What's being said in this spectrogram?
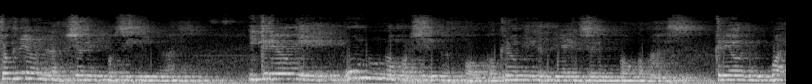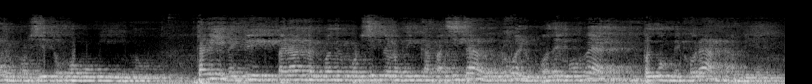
Yo creo en las acciones positivas. Y creo que un 1% es poco, creo que tendría que ser un poco más. Creo en un 4% como mínimo. Está bien, estoy equiparando al 4% de los discapacitados, pero bueno, podemos ver, podemos mejorar también.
